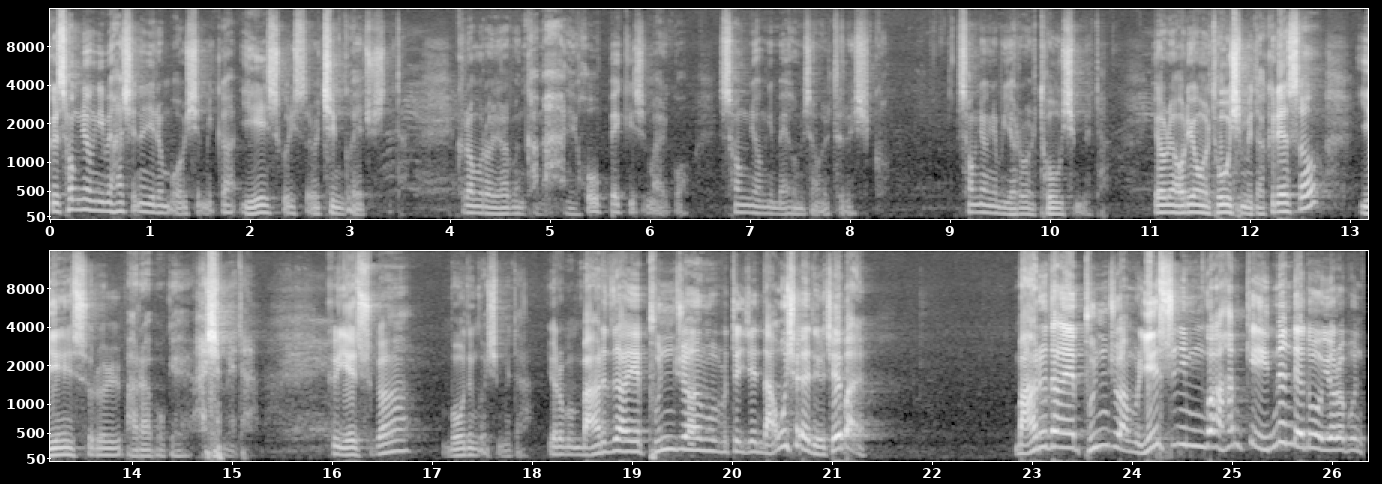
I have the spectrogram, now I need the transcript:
그 성령님이 하시는 일은 무엇입니까? 예수 그리스도를 증거해 주신다. 그러므로 여러분 가만히 호흡 뺏기지 말고 성령님의 음성을 들으시고 성령님은 여러분을 도우십니다. 여러분의 어려움을 도우십니다. 그래서 예수를 바라보게 하십니다. 그 예수가 모든 것입니다. 여러분 마르다의 분주함으로부터 이제 나오셔야 돼요. 제발. 마르다의 분주함으로 예수님과 함께 있는데도 여러분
